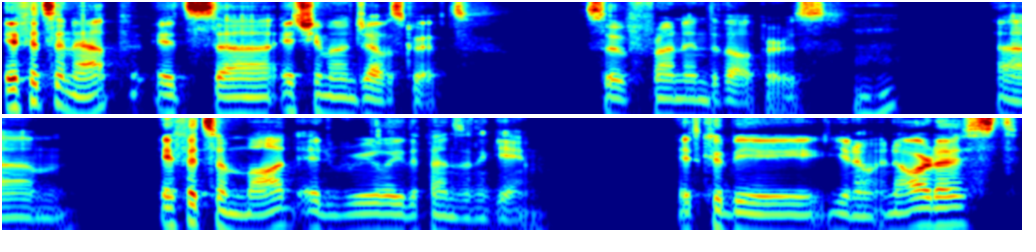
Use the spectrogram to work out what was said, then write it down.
if it's an app it's uh, html and javascript. So front end developers. Mhm. um, if it's a mod it really depends on the game. It could be you know an artist.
